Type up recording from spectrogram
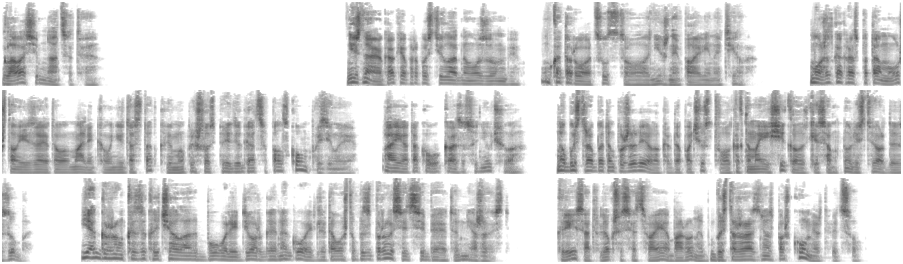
Глава 17 Не знаю, как я пропустила одного зомби, у которого отсутствовала нижняя половина тела. Может, как раз потому, что из-за этого маленького недостатка ему пришлось передвигаться ползком по земле, а я такого казуса не учла. Но быстро об этом пожалела, когда почувствовала, как на моей щиколотке сомкнулись твердые зубы. Я громко закричала от боли, дергая ногой для того, чтобы сбросить с себя эту мерзость. Крис, отвлекшись от своей обороны, быстро разнес башку мертвецу.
